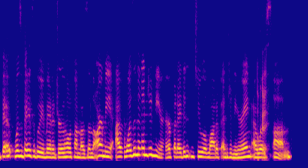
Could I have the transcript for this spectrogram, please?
be- was basically a manager the whole time I was in the Army. I was an engineer, but I didn't do a lot of engineering. I okay. was um,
